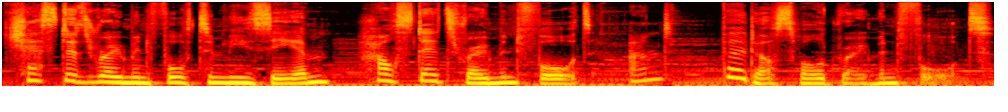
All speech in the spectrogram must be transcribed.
Chesters Roman Fort and Museum, Housesteads Roman Fort, and Birdoswald Roman Fort.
